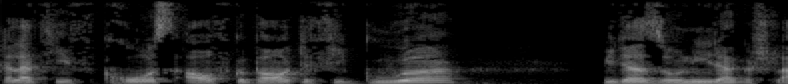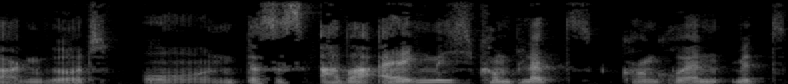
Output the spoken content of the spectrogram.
relativ groß aufgebaute Figur wieder so niedergeschlagen wird. Und das ist aber eigentlich komplett konkurrent mit,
